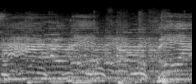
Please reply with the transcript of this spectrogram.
tu,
